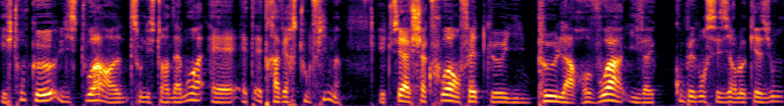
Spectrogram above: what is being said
Et je trouve que l'histoire, euh, son histoire d'amour, elle, traverse tout le film. Et tu sais, à chaque fois, en fait, qu'il peut la revoir, il va complètement saisir l'occasion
